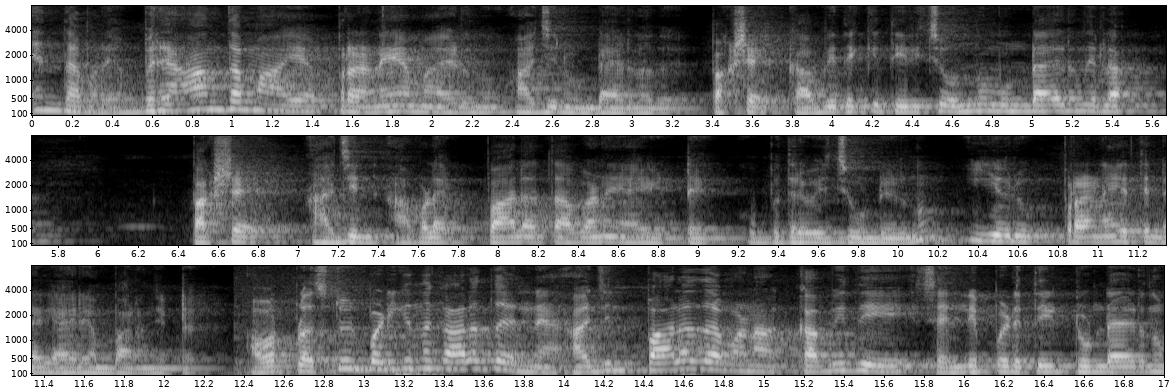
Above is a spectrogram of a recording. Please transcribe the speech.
എന്താ പറയുക ഭ്രാന്തമായ പ്രണയമായിരുന്നു അജിൻ ഉണ്ടായിരുന്നത്. പക്ഷേ കവിതയ്ക്ക് തിരിച്ചൊന്നും ഉണ്ടായിരുന്നില്ല. പക്ഷേ അജിൻ അവളെ പല തവണയായിട്ട് ഉപദ്രവിച്ചുകൊണ്ടിരുന്നു ഈ ഒരു പ്രണയത്തിന്റെ കാര്യം പറഞ്ഞിട്ട്. അവർ പ്ലസ് ടു പഠിക്കുന്ന കാലത്ത് തന്നെ അജിൻ പലതവണ കവിതയെ ശല്യപ്പെടുത്തിയിട്ടുണ്ടായിരുന്നു.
